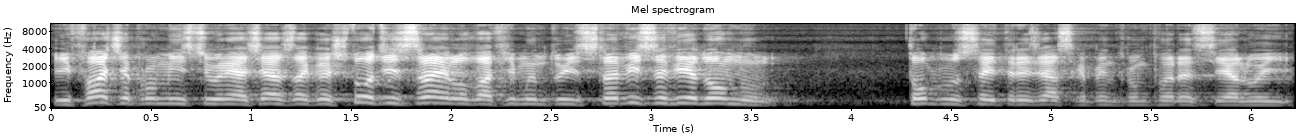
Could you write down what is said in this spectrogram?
îi face promisiunea aceasta că și tot Israelul va fi mântuit, slăvit să fie Domnul. Domnul să-i trezească pentru împărăția Lui.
